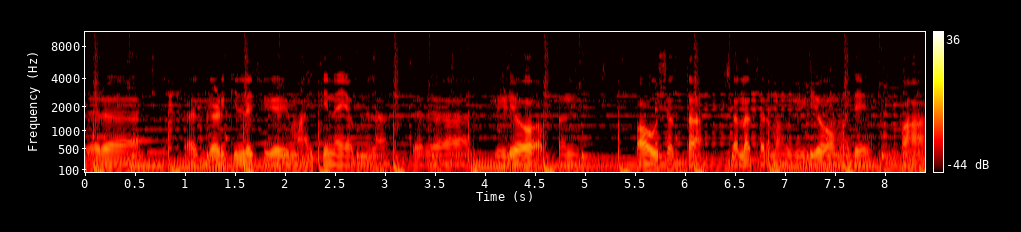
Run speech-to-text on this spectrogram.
तर गड किल्ल्याची काही माहिती नाही आपल्याला. तर व्हिडिओ आपण पाहू शकता. चला तर मग व्हिडिओमध्ये पहा.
